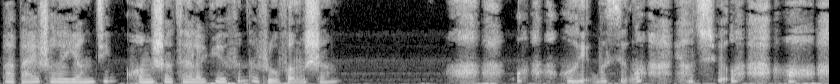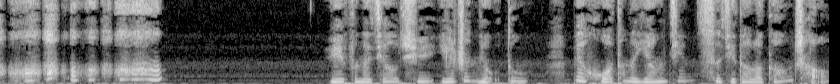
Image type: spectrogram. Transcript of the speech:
把白灼的阳精狂射在了玉芬的乳房上。啊，我我也不行了，要去了！啊啊啊啊！玉芬的娇躯一阵扭动，被火烫的阳精刺激到了高潮。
